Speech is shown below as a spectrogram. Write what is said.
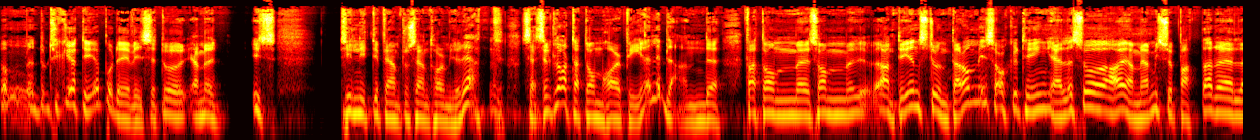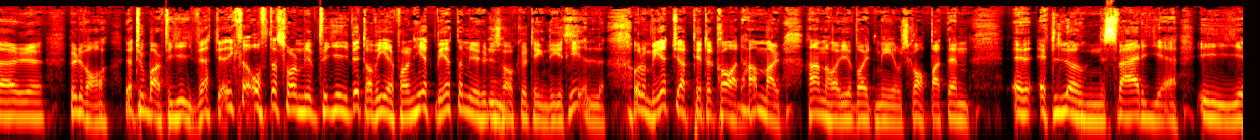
De, de tycker att det är på det viset. Och, ja, men, till 95 procent har de ju rätt. Sen så är det klart att de har fel ibland. För att de som antingen struntar de i saker och ting eller så ja, jag missuppfattar eller hur det var. Jag tror bara för givet. Oftast har de ju för givet av erfarenhet vet de ju hur det mm. saker och ting ligger till. Och de vet ju att Peter Kadhammar han har ju varit med och skapat en, ett lögn-Sverige i,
